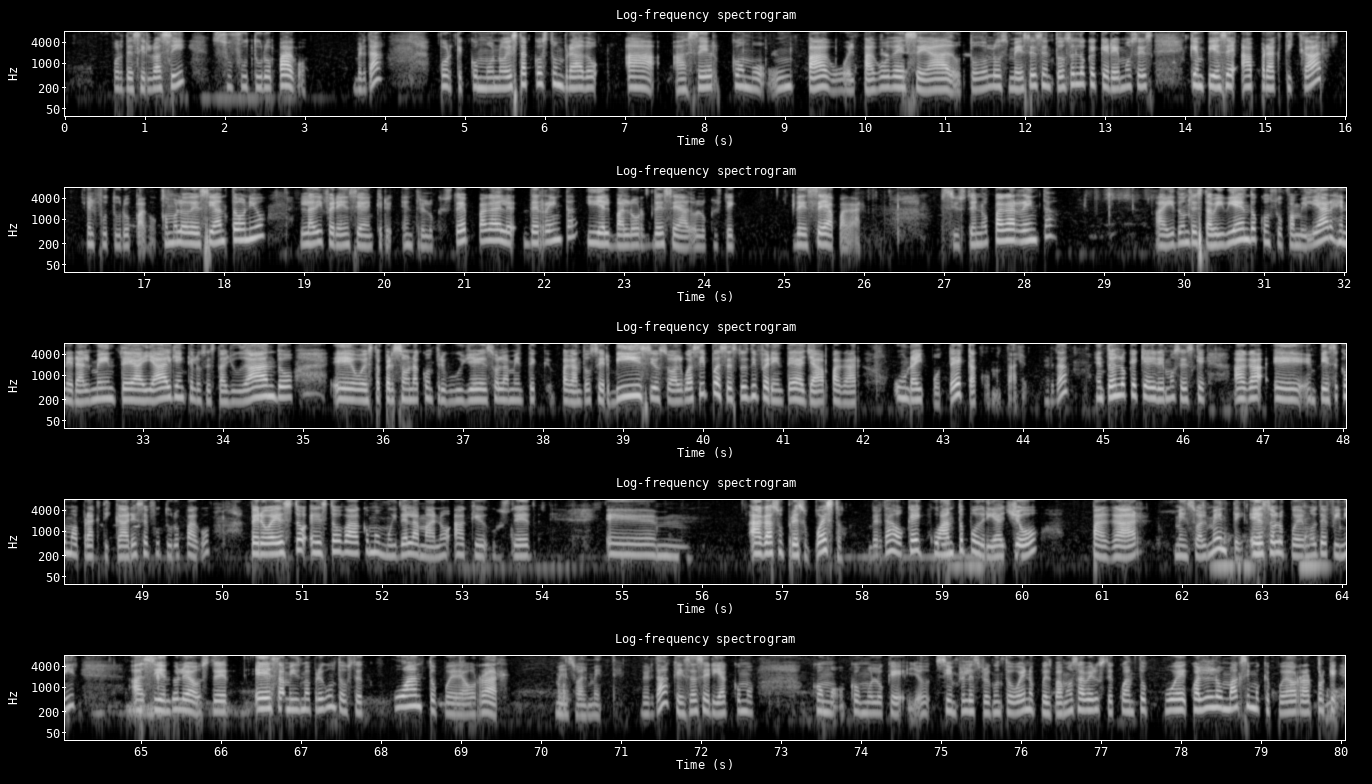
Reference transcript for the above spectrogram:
por decirlo así, su futuro pago, ¿verdad? Porque como no está acostumbrado a hacer como un pago, el pago deseado todos los meses, entonces lo que queremos es que empiece a practicar el futuro pago. Como lo decía Antonio, la diferencia entre, lo que usted paga de, renta y el valor deseado, lo que usted desea pagar. Si usted no paga renta, ahí donde está viviendo con su familiar, generalmente hay alguien que los está ayudando eh, o esta persona contribuye solamente pagando servicios o algo así, pues esto es diferente allá a pagar una hipoteca como tal, ¿verdad? Entonces lo que queremos es que haga, eh, empiece como a practicar ese futuro pago, pero esto, esto va como muy de la mano a que usted em, haga su presupuesto, ¿verdad? Ok, ¿cuánto podría yo pagar mensualmente? Eso lo podemos definir haciéndole a usted esa misma pregunta. ¿Usted cuánto puede ahorrar mensualmente? ¿Verdad? Que esa sería como como, como lo que yo siempre les pregunto, bueno, pues vamos a ver usted cuánto puede, cuál es lo máximo que puede ahorrar, porque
